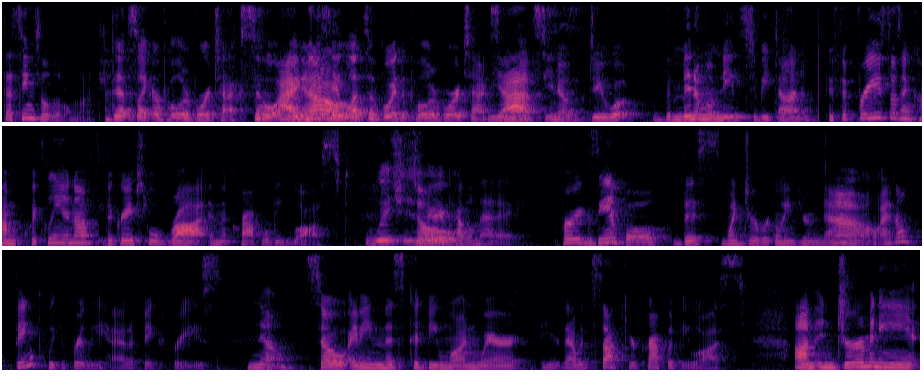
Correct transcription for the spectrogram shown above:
That seems a little much. That's like our polar vortex. So I I'm gonna say know. let's avoid the polar vortex. Yes. And let's, you know, do what the minimum needs to be done, If the freeze doesn't come quickly enough, the grapes will rot and the crop will be lost. which is So- very problematic. For example, this winter we're going through now, I don't think we've really had a big freeze. No. So, I mean, this could be one where eh, that would suck. Your crop would be lost. Um, in Germany,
